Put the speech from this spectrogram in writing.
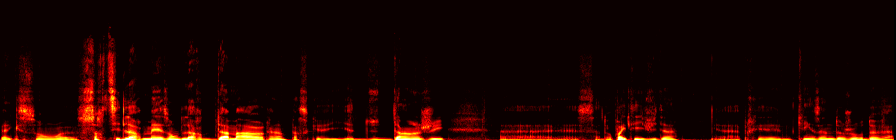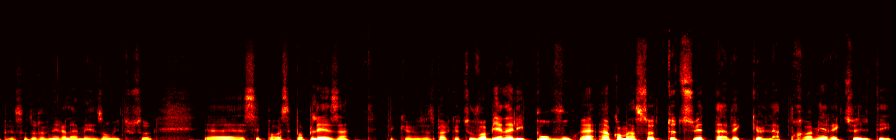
ben, qui sont euh, sortis de leur maison, de leur demeure, hein, parce qu'il y a du danger. Euh, ça ne doit pas être évident. Euh, après une quinzaine de jours, après ça, de revenir à la maison et tout ça, c'est pas, pas plaisant. j'espère que tout va bien aller pour vous. Hein. On commence ça tout de suite avec la première actualité.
